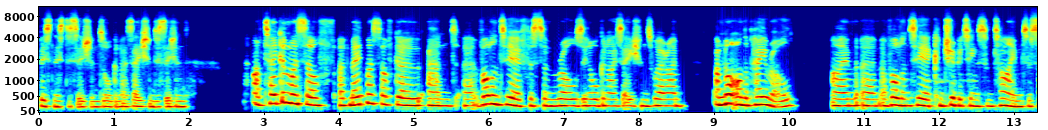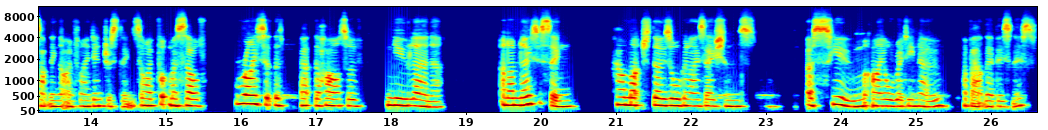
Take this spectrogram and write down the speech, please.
business decisions, organisation decisions. I've taken myself, I've made myself go and uh, volunteer for some roles in organisations where I'm, I'm not on the payroll. I'm um, a volunteer contributing some time to something that I find interesting. So I've put myself right at the at the heart of new learner and I'm noticing how much those organizations assume I already know about their business.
